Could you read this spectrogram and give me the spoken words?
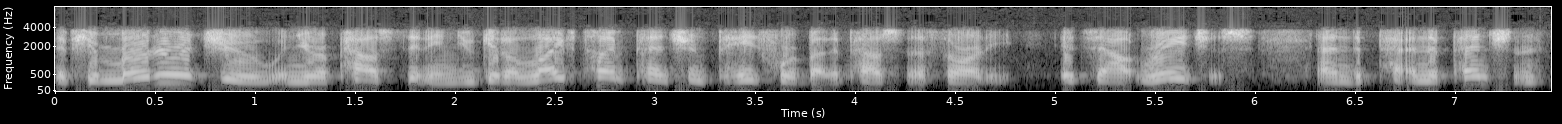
If you murder a Jew and you're a Palestinian, you get a lifetime pension paid for by the Palestinian Authority. It's outrageous. And the, and the pension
